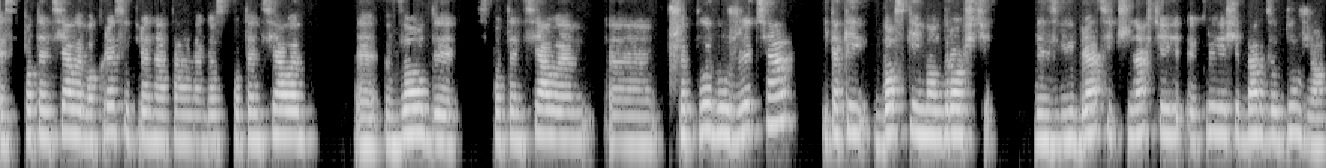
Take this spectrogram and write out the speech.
z potencjałem okresu prenatalnego, z potencjałem e, wody, z potencjałem e, przepływu życia i takiej boskiej mądrości. Więc w wibracji 13 kryje się bardzo dużo.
